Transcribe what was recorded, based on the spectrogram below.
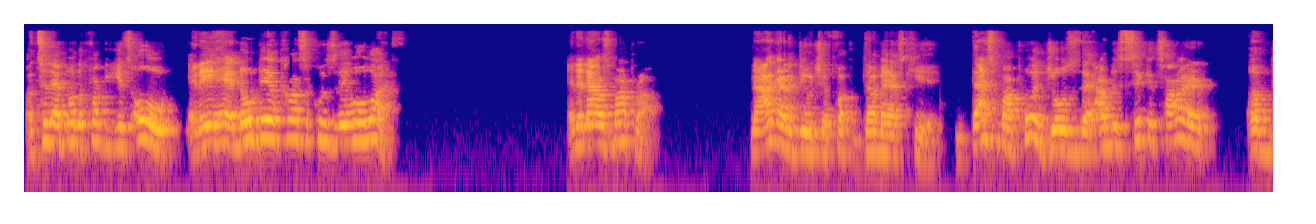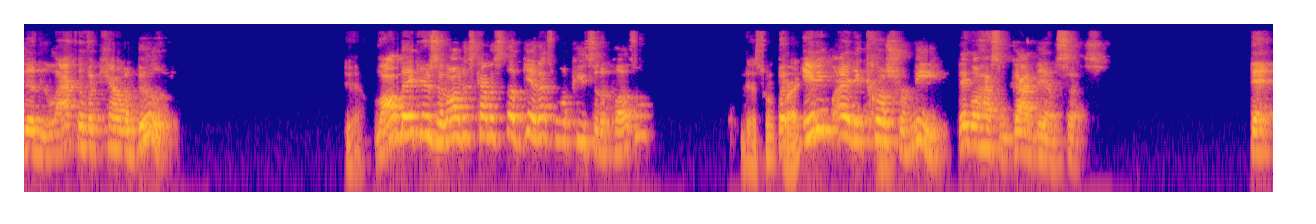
until that motherfucker gets old and they had no damn consequences their whole life. And then that was my problem. Now I got to deal with your fucking dumbass kid. That's my point, Jules. Is that I'm just sick and tired of the lack of accountability. Yeah. Lawmakers and all this kind of stuff. Yeah, that's one piece of the puzzle. That's one. But right. anybody that comes from me, they're gonna have some goddamn sense. That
